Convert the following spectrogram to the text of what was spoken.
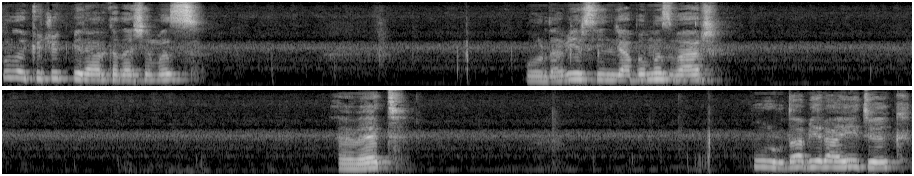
Burada küçük bir arkadaşımız. Burada bir sincapımız var. Evet. Burada bir ayıcık.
